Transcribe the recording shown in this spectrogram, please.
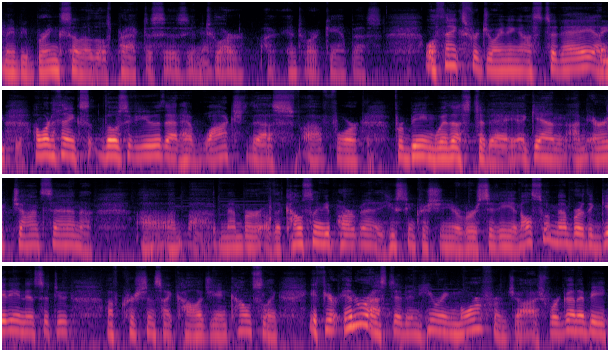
maybe bring some of those practices into yes. our uh, into our campus. Well, thanks for joining us today. And Thank you. I want to thank those of you that have watched this uh, for, for being with us today. Again, I'm Eric Johnson, a, a, a, member of the counseling department at Houston Christian University, and also a member of the Gideon Institute of Christian Psychology and Counseling. If you're interested in hearing more from Josh, we're going to be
